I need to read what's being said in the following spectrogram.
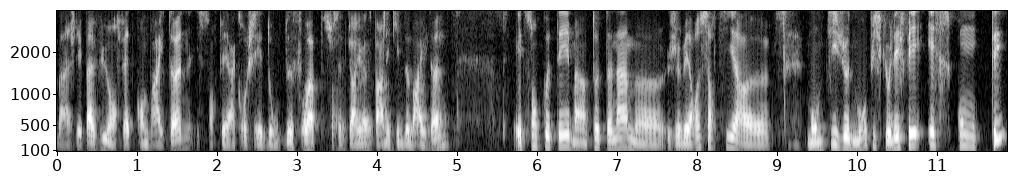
Ben, je ne l'ai pas vu, en fait, contre Brighton. Ils se sont fait accrocher donc deux fois sur cette période l'équipe de Brighton. Et de son côté, ben, Tottenham, euh, je vais ressortir euh, mon petit jeu de mots, puisque l'effet escompté,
